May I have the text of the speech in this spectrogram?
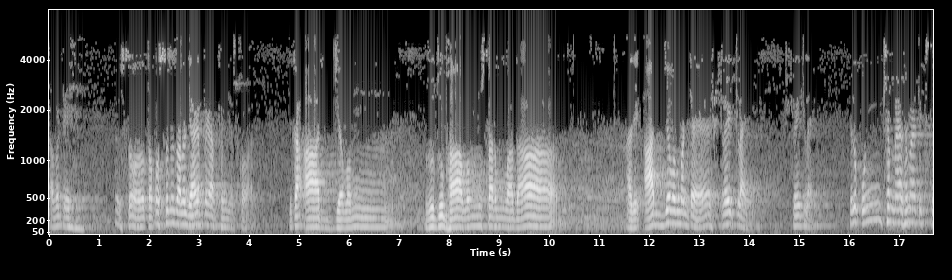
కాబట్టి సో తపస్సుని చాలా జాగ్రత్తగా అర్థం చేసుకోవాలి. ఇక ఆర్జవం రుజుభావం సర్వదా. అది ఆర్జవం అంటే స్ట్రైట్ లైన్ స్ట్రైట్ లైన్. ఇందులో కొంచెం మ్యాథమెటిక్స్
